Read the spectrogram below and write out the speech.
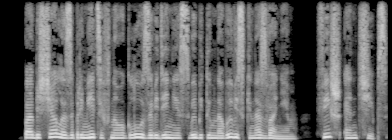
— пообещала, заприметив на углу заведение с выбитым на вывеске названием «Fish and Chips».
